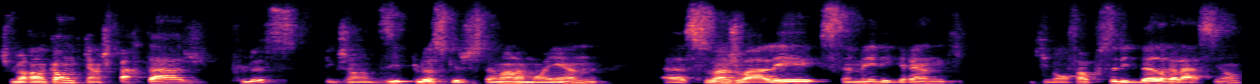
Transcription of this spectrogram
je me rends compte quand je partage plus, puis que j'en dis plus que justement la moyenne, euh, souvent je vais aller semer des graines qui, qui vont faire pousser des belles relations,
